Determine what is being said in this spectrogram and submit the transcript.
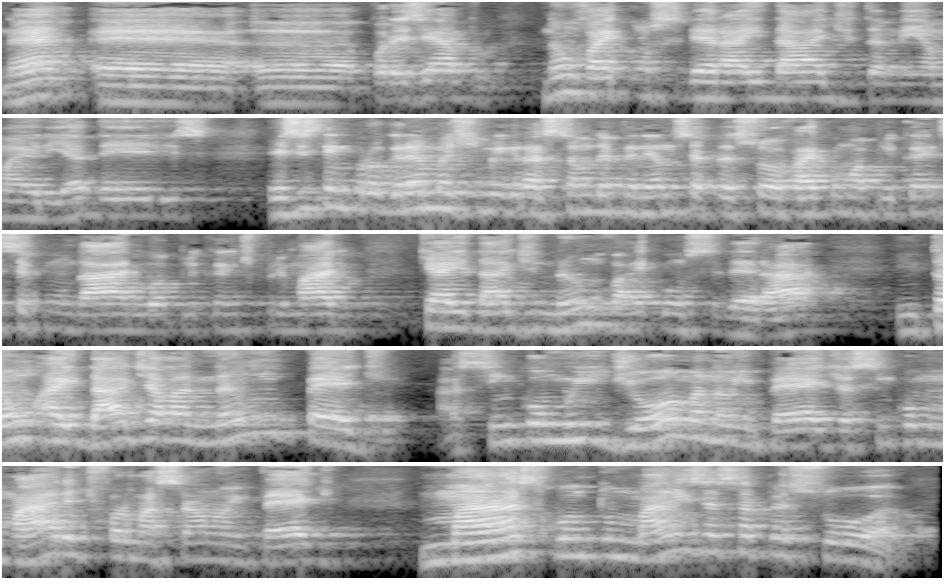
né? É, uh, por exemplo, não vai considerar a idade também a maioria deles. Existem programas de imigração, dependendo se a pessoa vai como aplicante secundário ou aplicante primário, que a idade não vai considerar. Então, a idade ela não impede, assim como o idioma não impede, assim como uma área de formação não impede, mas quanto mais essa pessoa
